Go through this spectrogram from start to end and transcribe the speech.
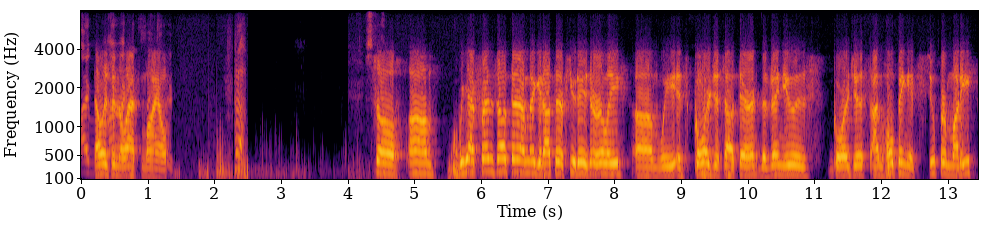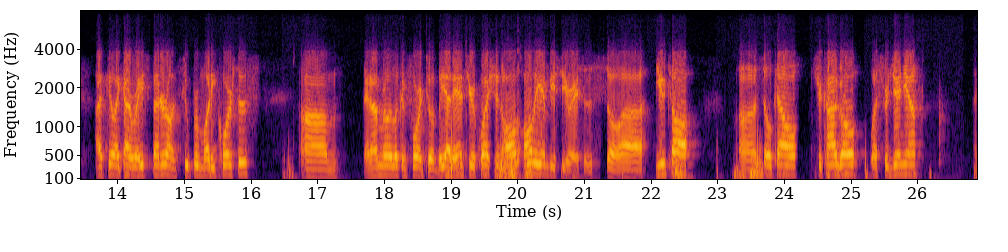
I, that was I in the last mile. So um, we got friends out there. I'm gonna get out there a few days early. Um, we it's gorgeous out there. The venue is gorgeous. I'm hoping it's super muddy. I feel like I race better on super muddy courses, um, and I'm really looking forward to it. But yeah, to answer your question, all all the NBC races. So uh, Utah, uh, SoCal, Chicago, West Virginia. I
